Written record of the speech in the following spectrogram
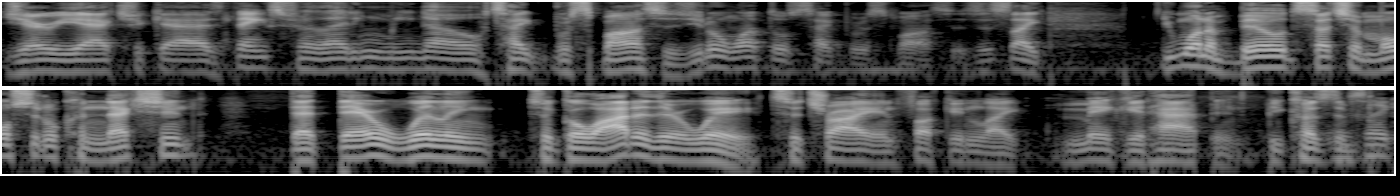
geriatric ass "thanks for letting me know" type responses. You don't want those type of responses. It's like you want to build such emotional connection that they're willing to go out of their way to try and fucking like make it happen because the It's like,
